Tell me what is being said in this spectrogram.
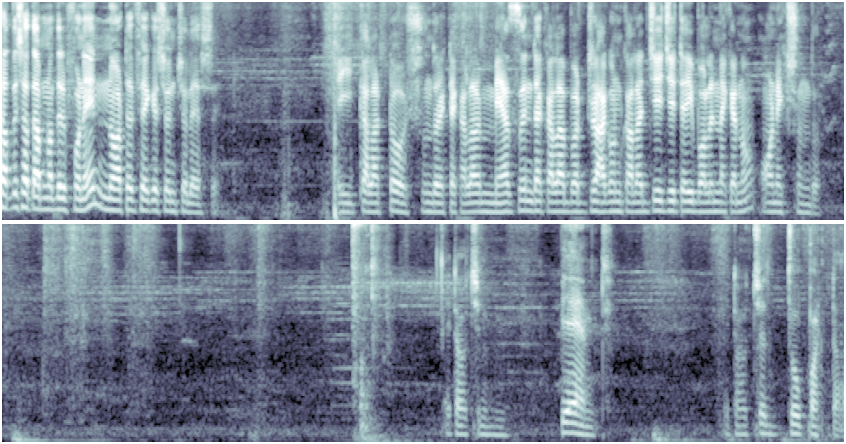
সাথে সাথে আপনাদের ফোনে নোটিফিকেশন চলে আসে। এই কালারটাও সুন্দর একটা কালার, ম্যাজেন্ডা কালার বা ড্রাগন কালার, যে যেটাই বলেন না কেন, অনেক সুন্দর। এটা হচ্ছে প্যান্ট, এটা হচ্ছে দোপাট্টা।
